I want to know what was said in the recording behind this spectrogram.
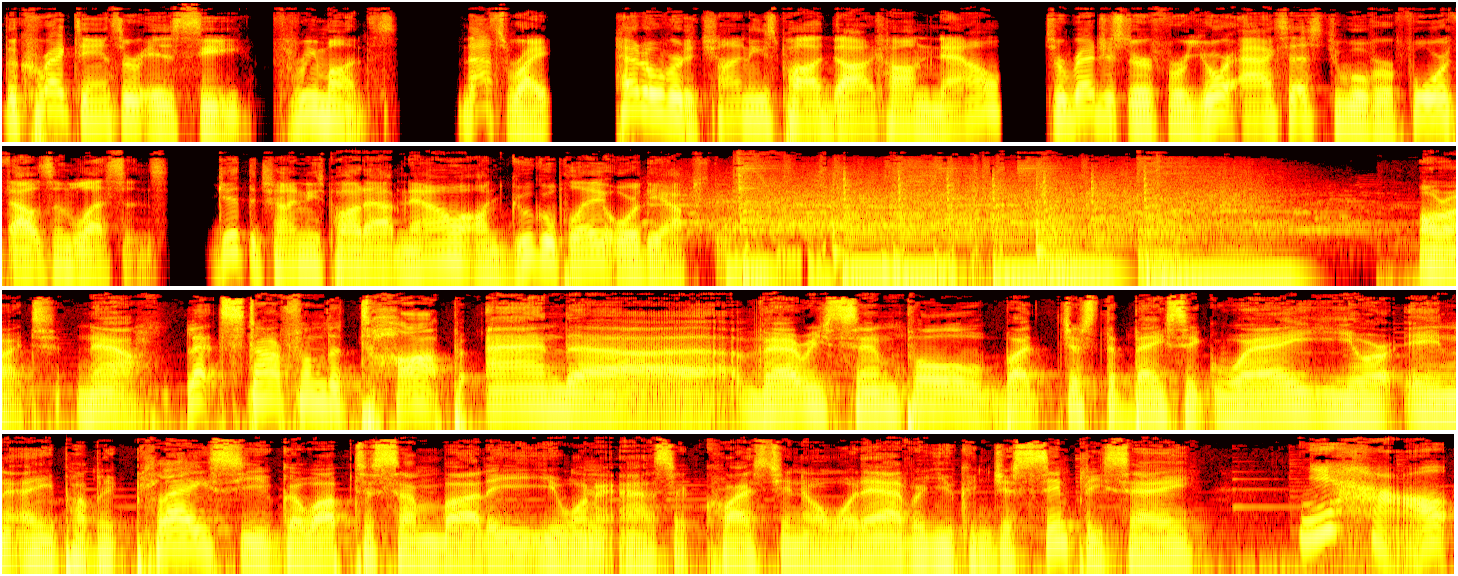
The correct answer is C, three months. That's right. Head over to ChinesePod.com now to register for your access to over 4,000 lessons. Get the ChinesePod app now on Google Play or the App Store. All right, now let's start from the top and uh, very simple, but just the basic way. You're in a public place, you go up to somebody, you want to ask a question or whatever, you can just simply say, 你好，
